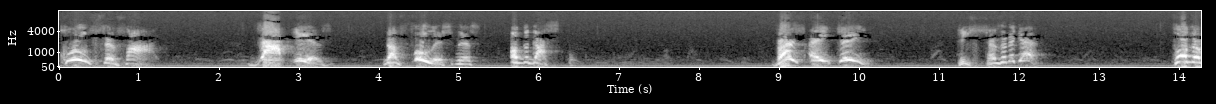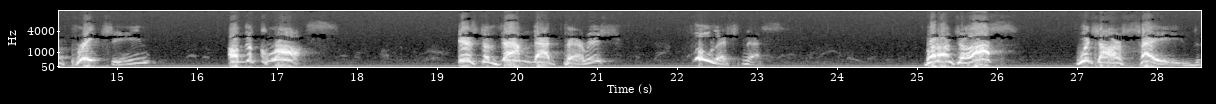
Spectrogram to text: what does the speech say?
crucified. That is the foolishness of the gospel. Verse 18 he says it again. For the preaching of the cross to them that perish foolishness. But unto us which are saved,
